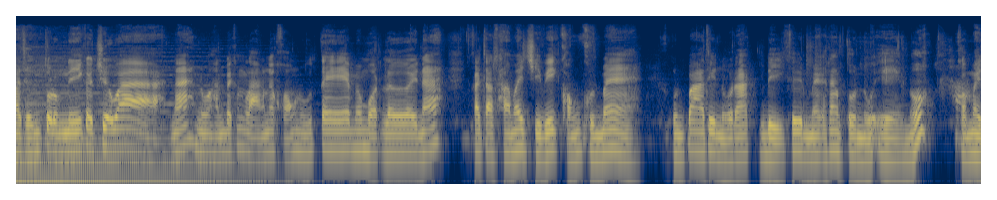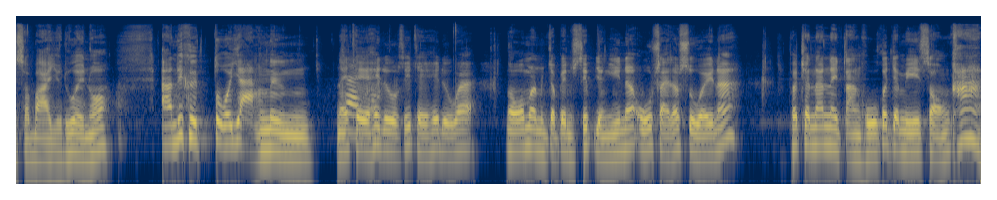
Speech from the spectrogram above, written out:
มาถึงตรงนี้ก็เชื่อว่านะหนูหันไปข้างหลังนะของหนูเต็มไปหมดเลยนะ ก็จะทำให้ชีวิตของคุณแม่ คุณป้าที่หนูรักดีขึ้นแม้กระทั่งตัวหนูเองเนาะค่ะก็ไม่สบายอยู่ด้วยเนาะอันนี้คือตัวอย่างหนึ่งในใช่เทค่ะให้ดูซิเทให้ดูว่าโน้มันจะเป็นซิปอย่างนี้นะโอ้ใส่แล้วสวยนะ เพราะฉะนั้นในต่างหูก็จะมีสองข้าง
